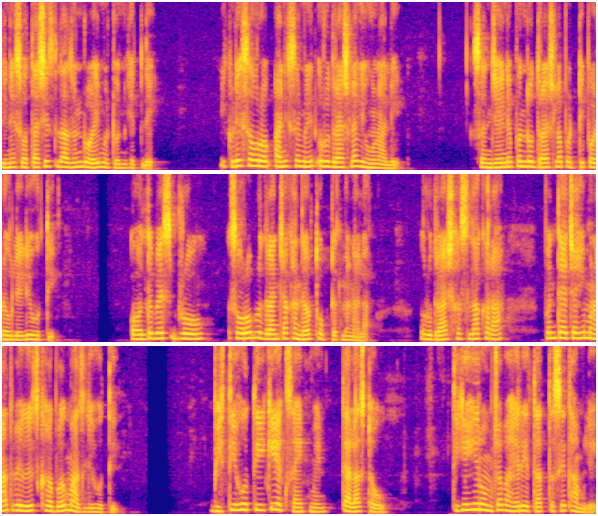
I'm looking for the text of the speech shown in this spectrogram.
तिने स्वतःशीच लाजून डोळे मिटून घेतले. इकडे सौरभ आणि समीर रुद्रांशला घेऊन आले. संजयने पण रुद्रांशला पट्टी पडवलेली होती. All the best bro Saurabh रुद्रांच्या खांद्यावर थोपटत म्हणाला. रुद्रांश हसला खरा पण त्याच्याही मनात वेगळीच खळबळ माजली होती. भीती होती की एक्साइटमेंट त्यालाच ठाऊक. तिघेही रूमच्या बाहेर येतात तसे थांबले.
